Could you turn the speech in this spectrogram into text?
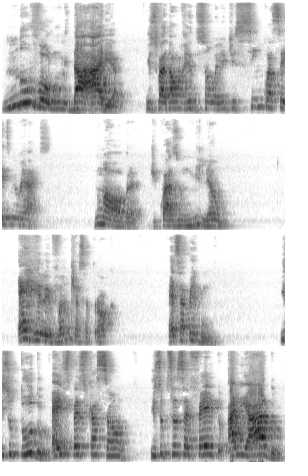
No volume da área, isso vai dar uma redução ali de 5 a 6 mil reais. Numa obra de quase um milhão, é relevante essa troca? Essa é a pergunta. Isso tudo é especificação. Isso precisa ser feito aliado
